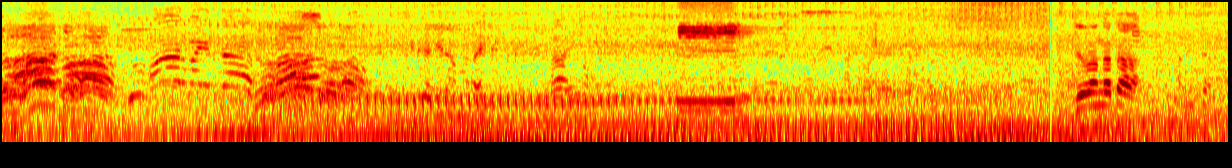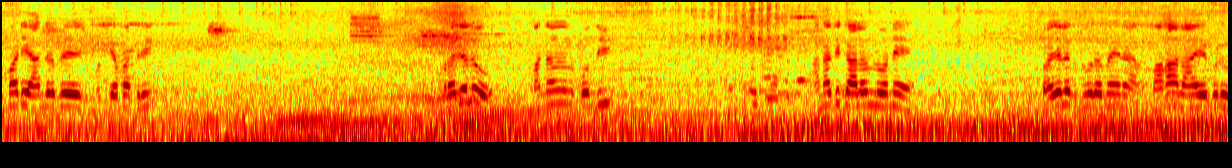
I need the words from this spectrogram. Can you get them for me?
జోహార్ జోహార్ వైఎస్ఆర్ జోహార్ జోహార్ దివంగత ఉమ్మడి ఆంధ్రప్రదేశ్ ముఖ్యమంత్రి. ప్రజలు మన్ననలు పొంది అనతి కాలంలోనే ప్రజలకు దూరమైన మహానాయకుడు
